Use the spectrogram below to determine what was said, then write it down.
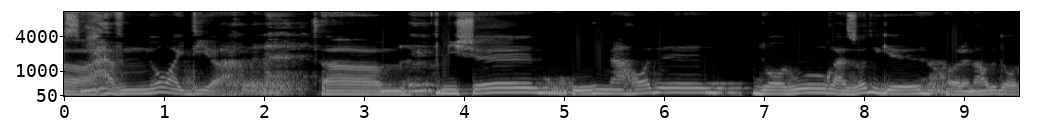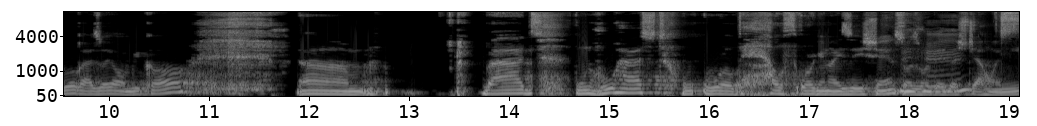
uh, have no idea. uh, میشه نهاد دارو و غذا دیگه. آره نهاد دارو و غذای آمریکا. um, بعد اون هو هست؟ World Health Organization سازمان بهداشت جهانی.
